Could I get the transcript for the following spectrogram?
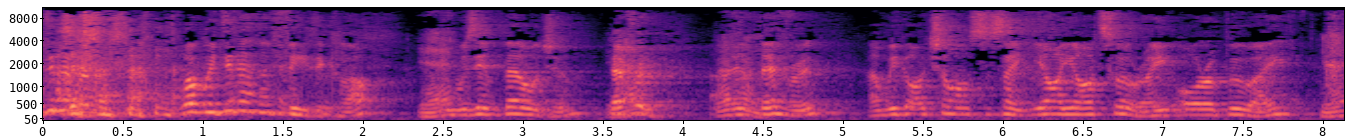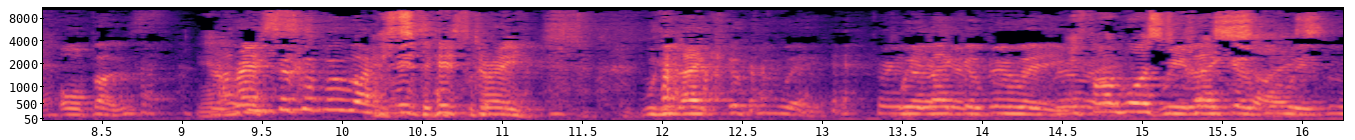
we did have a, when we did have a feeder club, Yeah. it was in Belgium, Beveren. in Beveren, and we got a chance to say Yaya Toure or Eboué, Yeah. or both. Yeah. And rest we took Eboué. is history. we like a Boué. We like a Boué. If I was to we like a criticise, Boué,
